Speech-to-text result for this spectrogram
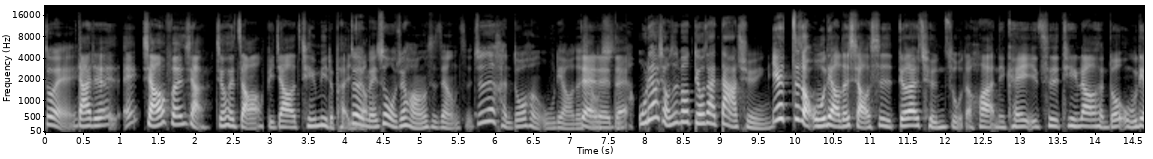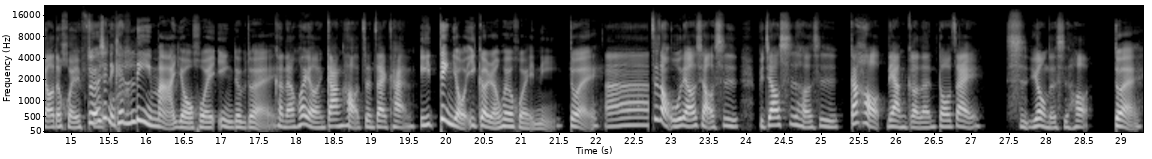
对，大家觉得哎，想要分享就会找比较亲密的朋友。对，没错，我觉得好像是这样子，就是很多很无聊的小事，对对对，无聊小事都丢在大群，因为这种无聊的小事丢在群组的话，你可以一次听到很多无聊的回复，对，而且你可以立马有回应，对不对？可能会有人刚好正在看，一定有一个人会回你，对啊，这种无聊小事比较适合是刚好两个人都在使用的时候，对。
